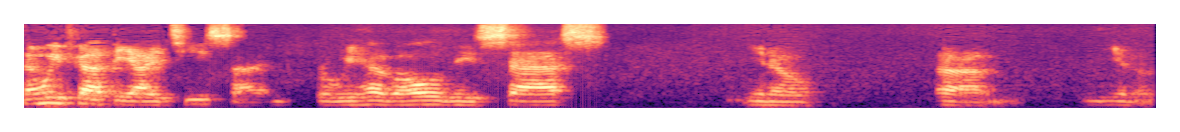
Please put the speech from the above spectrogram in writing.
Then we've got the IT side where we have all of these SaaS, you know, um, you know,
